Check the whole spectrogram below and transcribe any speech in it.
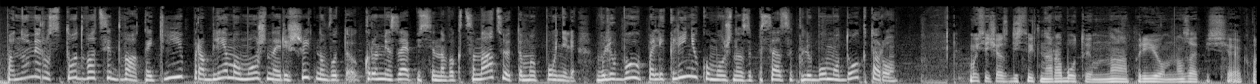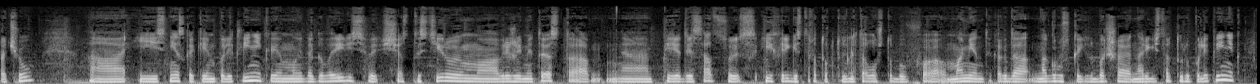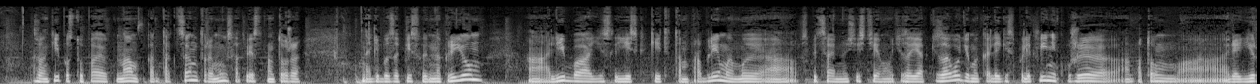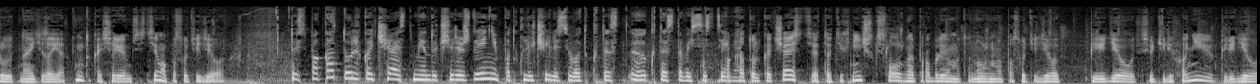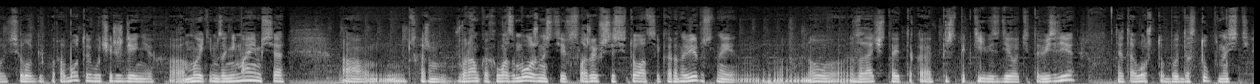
По номеру 122 какие проблемы можно решить, ну вот кроме записи на вакцинацию, это мы поняли, в любую поликлинику можно записаться к любому доктору? Мы сейчас действительно работаем на прием, на запись к врачу, а, и с несколькими поликлиниками мы договорились, сейчас тестируем а, в режиме теста а, переадресацию с их регистратур, то есть для того, чтобы в моменты, когда нагрузка идет большая на регистратуру поликлиник, звонки поступают нам в контакт-центр, и мы, соответственно, тоже либо записываем на прием, либо, если есть какие-то там проблемы, мы а, в специальную систему эти заявки заводим, и коллеги с поликлиник уже а, потом реагируют на эти заявки. Ну, такая CRM-система, по сути дела. То есть пока только часть медучреждений подключились вот к, тест, э, к тестовой системе? Пока только часть. Это технически сложная проблема. Это нужно, по сути дела, переделывать всю телефонию, переделывать всю логику работы в учреждениях. Мы этим занимаемся, скажем, в рамках возможностей в сложившейся ситуации коронавирусной. Но задача стоит такая в перспективе сделать это везде, для того, чтобы доступность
